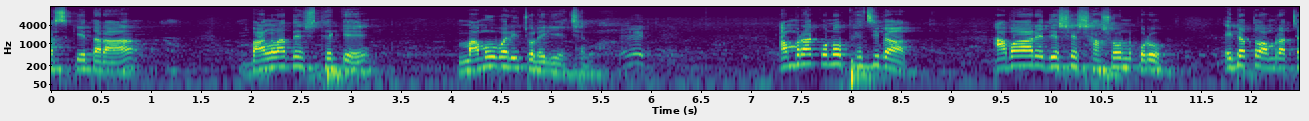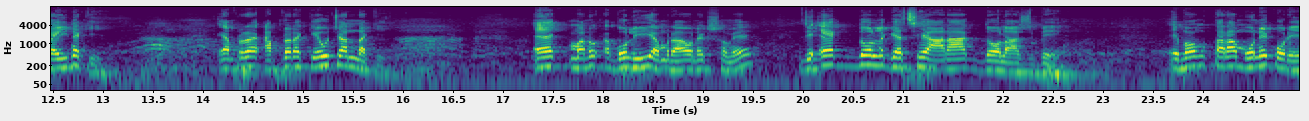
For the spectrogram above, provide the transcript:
আজকে তারা বাংলাদেশ থেকে মামুবাড়ি চলে গিয়েছেন। আমরা কোনো ফেসিবাদ, আবার এদেশে শাসন করুক, এটা তো আমরা চাই নাকি? আপনারা আপনারা কেউ চান নাকি? এক মানুষ বলি আমরা অনেক সময় যে এক দল গেছে আর দল আসবে। এবং তারা মনে করে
